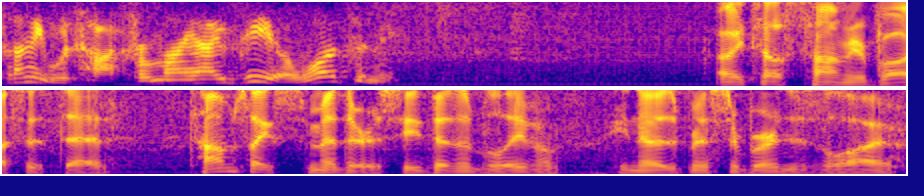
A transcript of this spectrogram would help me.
Sonny was hot for my idea, wasn't he? Oh, he tells Tom your boss is dead. Tom's like Smithers. He doesn't believe him. He knows Mr. Burns is alive.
